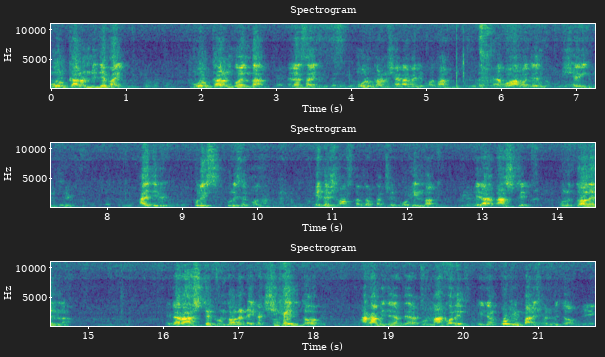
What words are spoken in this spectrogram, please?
মূল কারণ নিজে ভাই। মূল কারণ গোয়েন্দা, এনএসআই। মূল কারণ সেনাবাহিনী প্রধান এবং আমাদের সেই আইজিবি পুলিশ, পুলিশের প্রধান। এদের সংস্কার দরকার ছিল কঠিনভাবে। এরা রাষ্ট্রের কোনো দলের না। এটা রাষ্ট্রের কোন দলের না। এটা শিখাই দিতে হবে। আগামীতে যাতে এরা কোনো না করে, এই জন্য কঠিন পানিশমেন্ট দিতে হবে।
